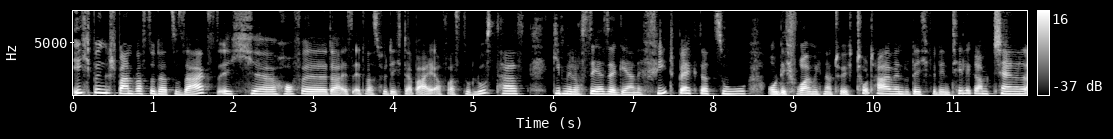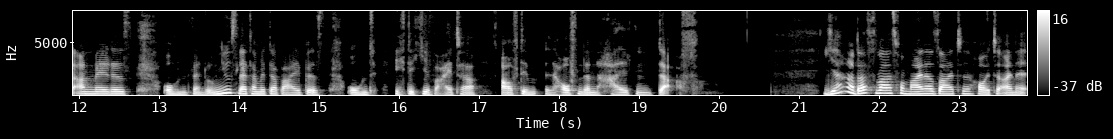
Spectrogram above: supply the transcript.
Ich bin gespannt, was du dazu sagst. Ich äh, hoffe, da ist etwas für dich dabei, auf was du Lust hast. Gib mir doch sehr, sehr gerne Feedback dazu. Und ich freue mich natürlich total, wenn du dich für den Telegram-Channel anmeldest und wenn du im Newsletter mit dabei bist und ich dich hier weiter auf dem Laufenden halten darf. Ja, das war es von meiner Seite. Heute eine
